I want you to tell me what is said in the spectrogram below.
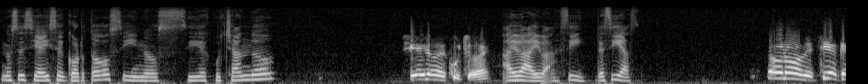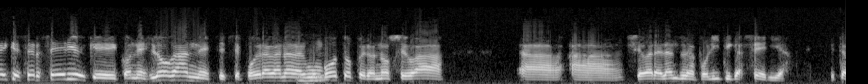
No sé si ahí se cortó, si nos sigue escuchando. Sí, ahí los escucho, ¿eh? Ahí va, ahí va, sí, decías. No, no, decía que hay que ser serio y que con eslogan este, se podrá ganar uh -huh. algún voto, pero no se va a, a llevar adelante una política seria. Esta,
